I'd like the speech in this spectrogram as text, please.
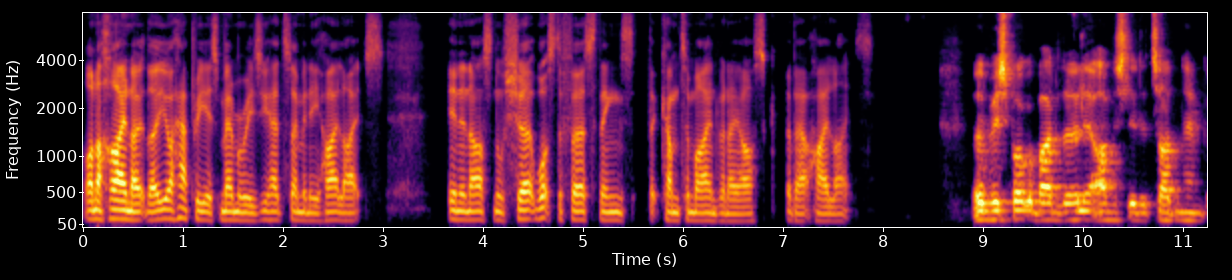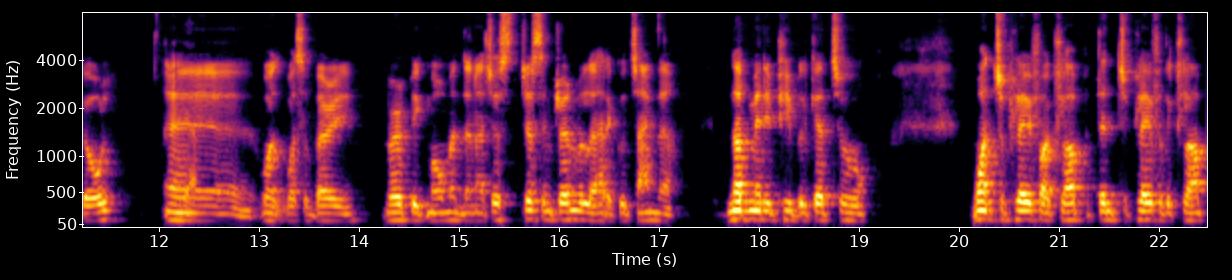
on a high note though. Your happiest memories. You had so many highlights in an Arsenal shirt. What's the first things that come to mind when I ask about highlights? We spoke about it earlier. Obviously, the Tottenham goal uh, yeah. was was a very very big moment, and I just just in general I had a good time there. Not many people get to want to play for a club, then to play for the club,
